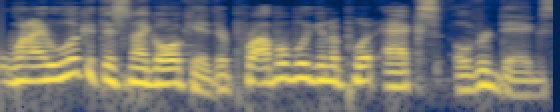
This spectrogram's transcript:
when I look at this and I go, okay, they're probably going to put X over Diggs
